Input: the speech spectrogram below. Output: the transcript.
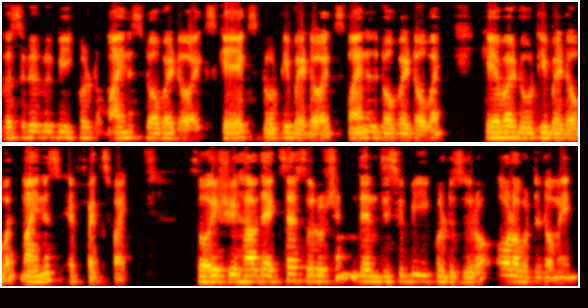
Residual will be equal to minus dou by dou x, kx dou t by dou x, minus dou by dou y, ky dou t by dou y, minus fxy. So if you have the exact solution, then this will be equal to 0 all over the domain.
